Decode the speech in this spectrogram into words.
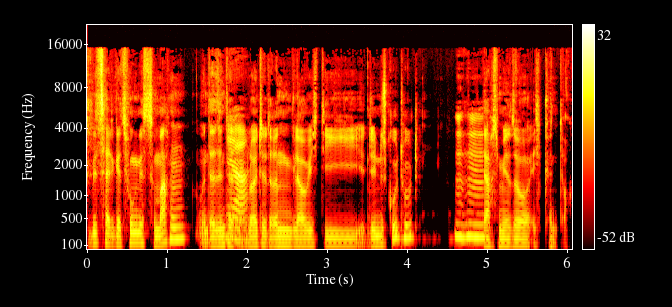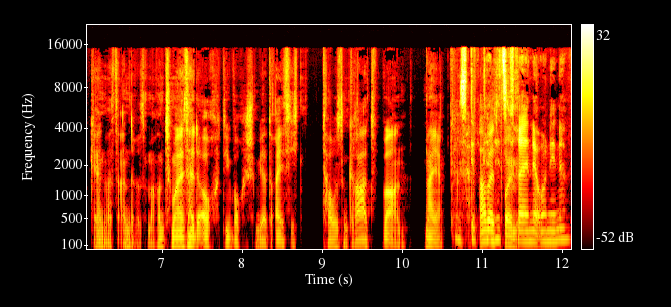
du bist halt gezwungen, das zu machen und da sind halt ja. halt auch Leute drin, glaube ich, die, denen es gut tut. Mhm. Ich dachte mir so, ich könnte auch gern was anderes machen. Zumal es halt auch die Woche schon wieder 30.000 Grad waren. Naja. Es gibt keine hitzefrei in der Uni, ne?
